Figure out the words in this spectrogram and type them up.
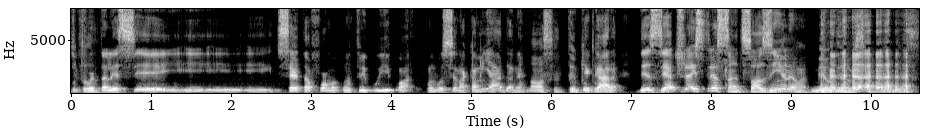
te fortalecer e, e- e, de certa forma, contribuir com, a- com você na caminhada, né? Nossa, tempo Porque, todo. cara, deserto já é estressante, sozinho, né, mano? Meu Deus, meu Deus.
